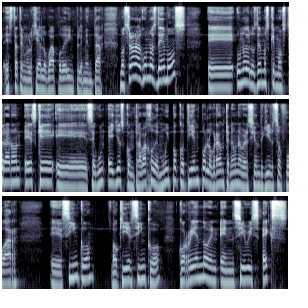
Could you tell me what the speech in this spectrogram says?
esta tecnología lo va a poder implementar. Mostraron algunos demos. Eh, uno de los demos que mostraron es que, según ellos, con trabajo de muy poco tiempo, lograron tener una versión de Gears of War 5 o Gear 5 corriendo en, Series X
